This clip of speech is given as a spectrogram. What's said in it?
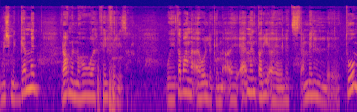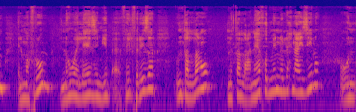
مش متجمد رغم إن هو في الفريزر. وطبعا أقول لك إن آمن طريقه لاستعمال الثوم المفروم إن هو لازم يبقى في الفريزر ونطلعه نطلع ناخد منه اللي إحنا عايزينه ون-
